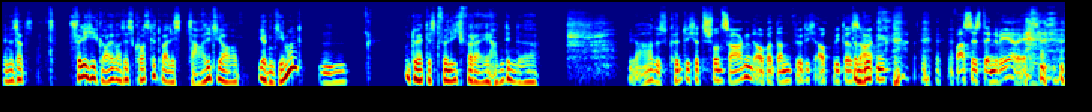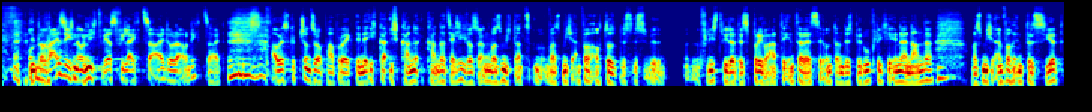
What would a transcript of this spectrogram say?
Wenn du sagst, völlig egal, was es kostet, weil es zahlt ja irgendjemand Mhm. und du hättest völlig freie Hand in der Ja, das könnte ich jetzt schon sagen, aber dann würde ich auch wieder Dann sagen, was es denn wäre. Und da weiß ich noch nicht, wer es vielleicht zahlt oder auch nicht zahlt. Aber es gibt schon so ein paar Projekte. Ich kann, ich kann, kann tatsächlich was sagen, was mich, da, was mich einfach auch, das ist, fließt wieder das private Interesse und dann das berufliche ineinander. Was mich einfach interessiert,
